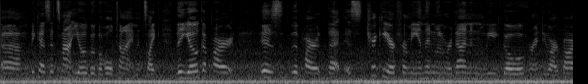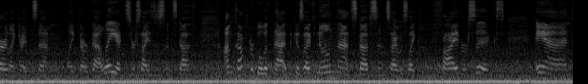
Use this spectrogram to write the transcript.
um, because it's not yoga the whole time. It's like the yoga part is the part that is trickier for me, and then when we're done and we go over and do our barre, like it's um, like our ballet exercises and stuff, I'm comfortable with that because I've known that stuff since I was like five or six, and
